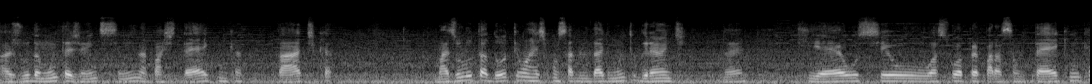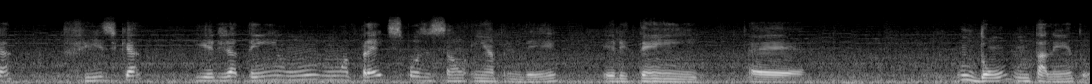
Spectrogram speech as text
ajuda muita gente sim na parte técnica, tática, mas o lutador tem uma responsabilidade muito grande, né? Que é o seu, a sua preparação técnica, física, e ele já tem um, uma predisposição em aprender, ele tem é, um dom, um talento,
